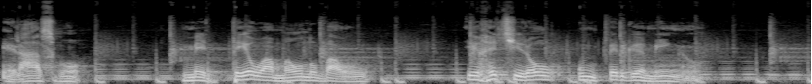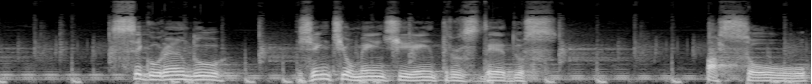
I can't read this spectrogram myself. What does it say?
Erasmo meteu a mão no baú e retirou um pergaminho. Segurando gentilmente entre os dedos, passou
